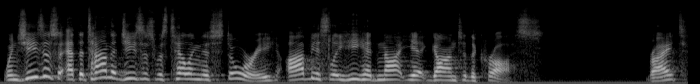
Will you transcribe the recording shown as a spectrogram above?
When Jesus, at the time that Jesus was telling this story, obviously he had not yet gone to the cross, right?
